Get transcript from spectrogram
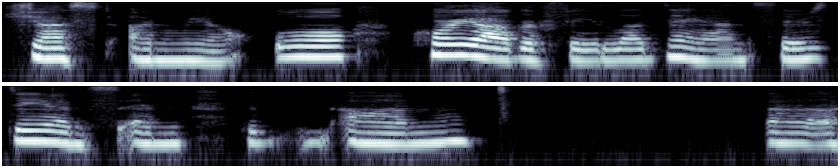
just unreal. All choreography, la dance. There's dance and the um uh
